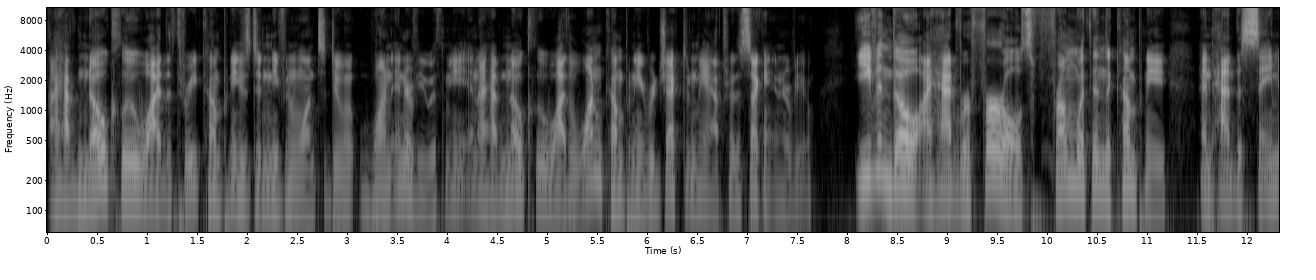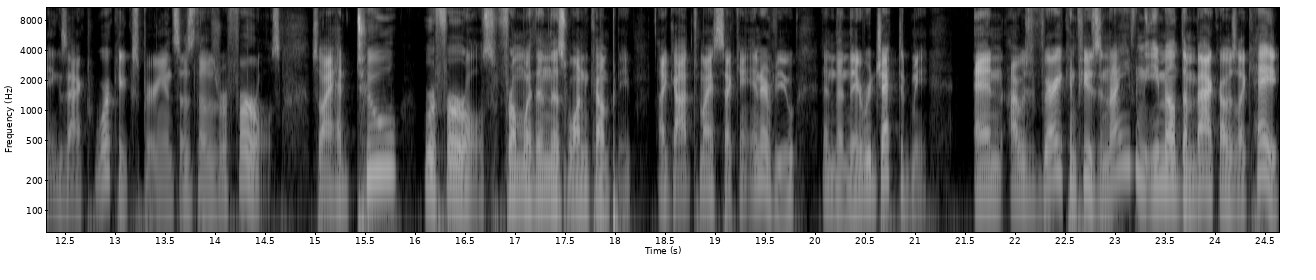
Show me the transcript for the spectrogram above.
I have no clue why the three companies didn't even want to do one interview with me, and I have no clue why the one company rejected me after the second interview. Even though I had referrals from within the company and had the same exact work experience as those referrals. So, I had two referrals from within this one company. I got to my second interview, and then they rejected me. And I was very confused. And I even emailed them back. I was like, hey,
